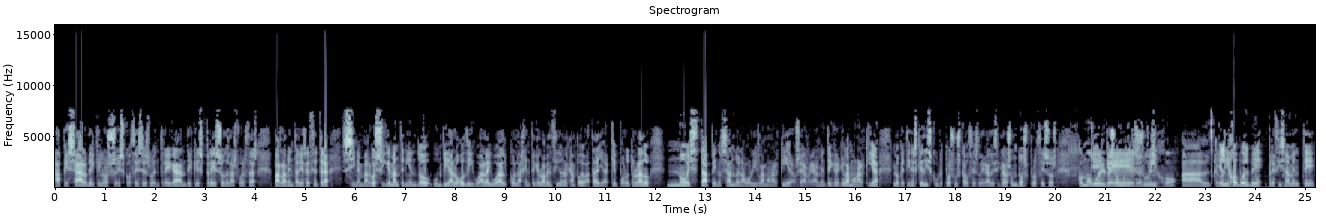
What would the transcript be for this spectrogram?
a pesar de que los escoceses lo entregan, de que es preso de las fuerzas parlamentarias, etcétera, sin embargo sigue manteniendo un diálogo de igual a igual con la gente que lo ha vencido en el campo de batalla, que por otro lado no está pensando en abolir la monarquía, o sea, realmente cree que la monarquía lo que tiene es que discurrir por sus cauces legales. Y claro, son dos procesos ¿Cómo que, vuelve son muy diferentes. su hijo al trono? El hijo vuelve precisamente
